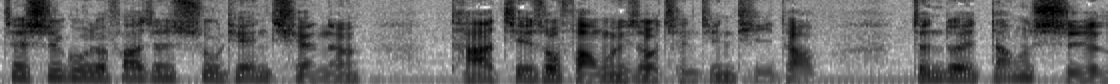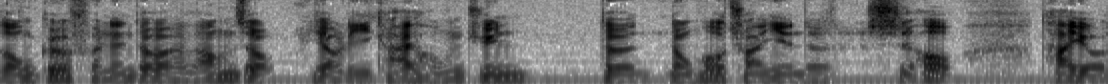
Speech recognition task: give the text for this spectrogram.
在事故的发生数天前呢，他接受访问的时候曾经提到，针对当时龙哥 Fernando Alonso 要离开红军的浓厚传言的时候，他有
